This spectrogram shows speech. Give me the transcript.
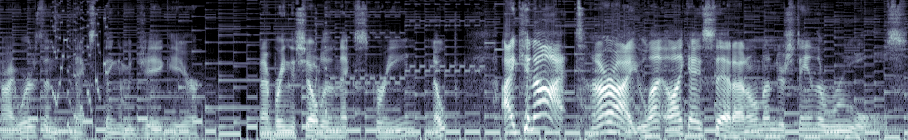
Alright, where's the next thingamajig here? Can I bring the shell to the next screen? Nope. I cannot! Alright, li like I said, I don't understand the rules.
